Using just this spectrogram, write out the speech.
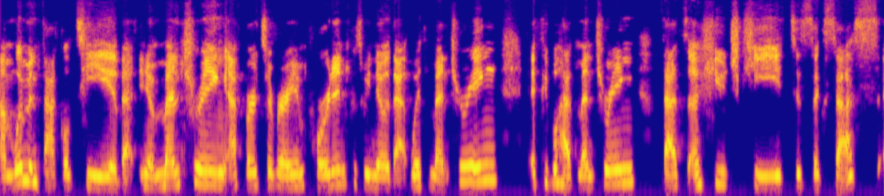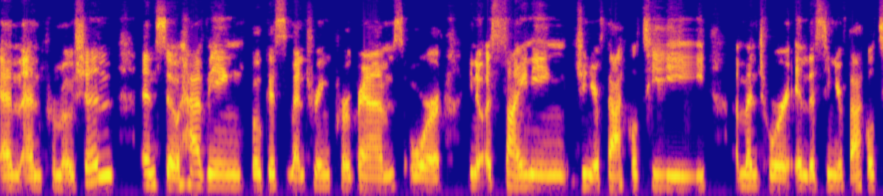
um, women faculty, that you know mentoring efforts are very important because we know that with mentoring, if people have mentoring, that's a huge key to success and and promotion. And so having focused mentoring programs or you know assigning junior faculty a mentor in the senior faculty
